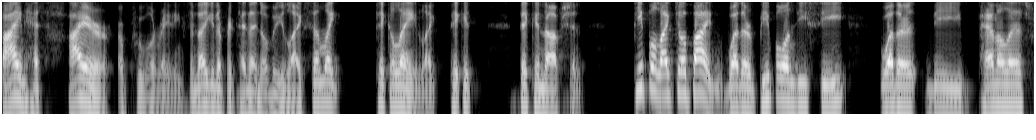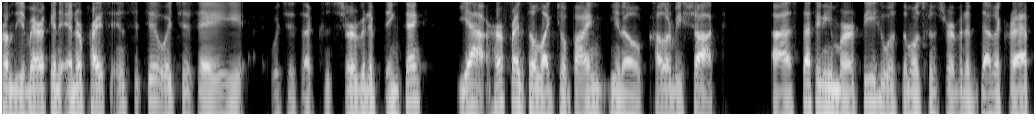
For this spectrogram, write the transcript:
Biden has higher approval ratings. Now you're going to pretend that nobody likes him. Like, pick a lane, like, pick it, pick an option. People like Joe Biden, whether people in DC, whether the panelists from the American Enterprise Institute, which is a which is a conservative think tank, yeah, her friends don't like Joe Biden. You know, color me shocked. Uh, Stephanie Murphy, who was the most conservative Democrat,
